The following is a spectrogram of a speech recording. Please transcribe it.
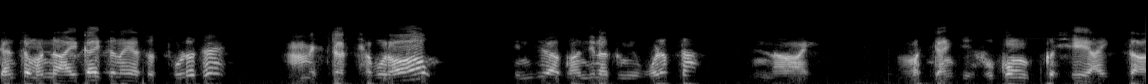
त्यांचं म्हणणं ऐकायचं नाही असं थोडंच आहे. मिस्टर छबुराव इंदिरा गांधींना तुम्ही ओळखता? नाही. मग त्यांचे हुकुम कसे ऐकता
